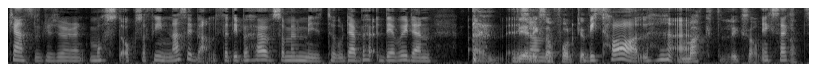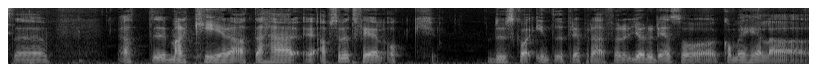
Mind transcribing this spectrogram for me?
cancelkulturen måste också finnas ibland. För det behövs som en metoo. Det, det var ju den eh, är liksom folkets vital. Makt liksom. Exakt. Att, eh, att eh, markera att det här är absolut fel och du ska inte upprepa det här. För gör du det så kommer hela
